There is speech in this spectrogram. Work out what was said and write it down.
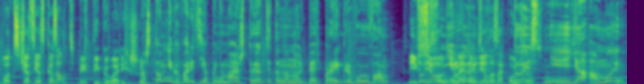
Вот сейчас я сказал, теперь ты говоришь. а что мне говорить? Я понимаю, что я где-то на 0,5 проигрываю вам. И то все, и на вы, этом дело То закончилось. есть не я, а мы.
